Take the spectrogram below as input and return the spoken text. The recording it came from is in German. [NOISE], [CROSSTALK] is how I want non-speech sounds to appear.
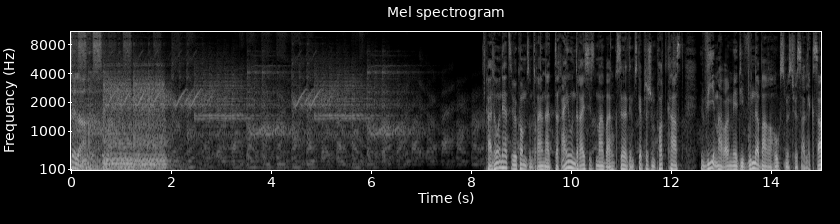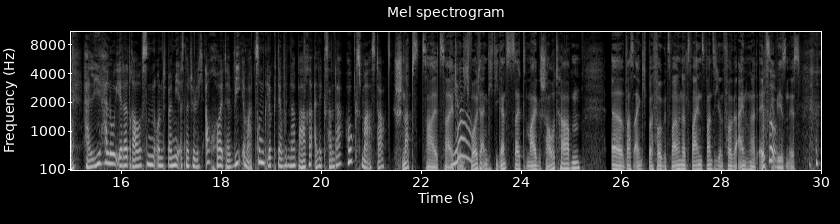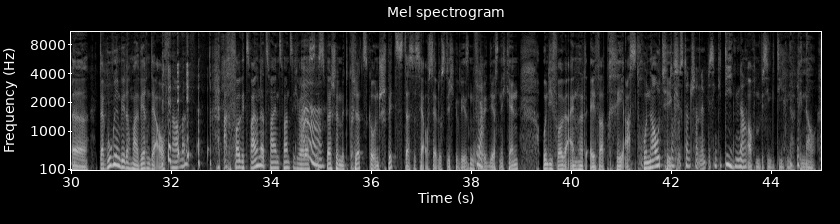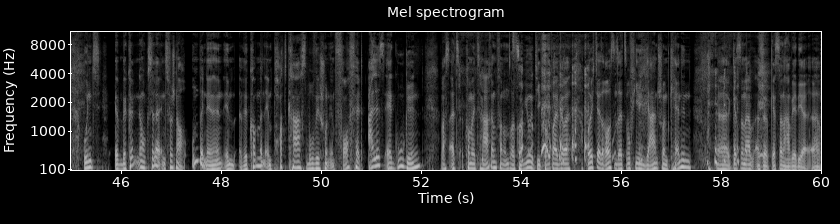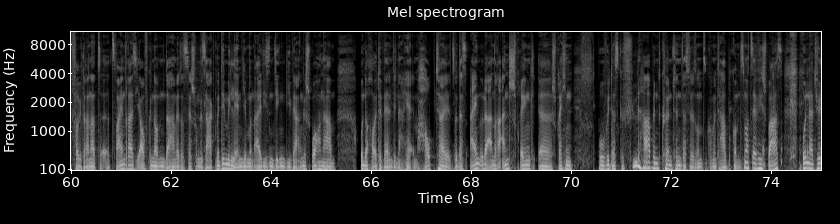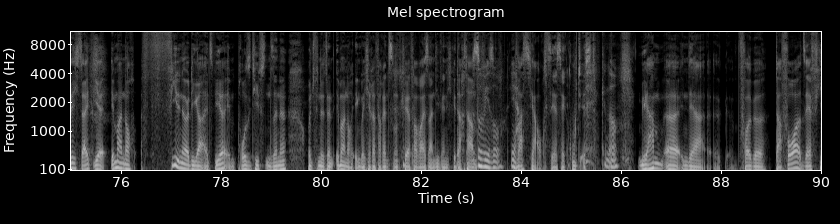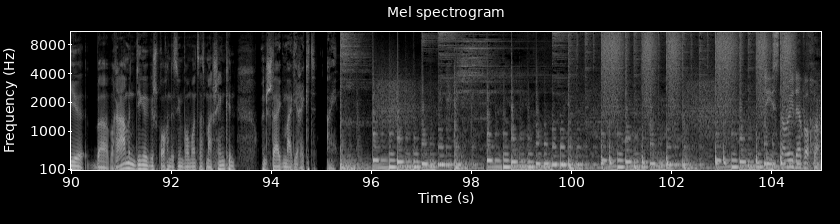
Hoaxilla. Hallo und herzlich willkommen zum 333. Mal bei Hoaxilla, dem skeptischen Podcast. Wie immer bei mir die wunderbare Hoax Mistress Alexa. Halli, hallo ihr da draußen und bei mir ist natürlich auch heute, wie immer, zum Glück der wunderbare Alexander Hoaxmaster. Schnapszahlzeit. Ja. Und ich wollte eigentlich die ganze Zeit mal geschaut haben, äh, was eigentlich bei Folge 222 und Folge 111 Ach so. gewesen ist. Äh, da googeln wir doch mal während der Aufnahme. [LAUGHS] Ach, Folge 222 war Ah. das Special mit Klötzke und Spitz. Das ist ja auch sehr lustig gewesen, für Ja. alle, die das nicht kennen. Und die Folge 111 war Präastronautik. Das ist dann schon ein bisschen gediegener. Auch ein bisschen gediegener, [LAUGHS] genau. Und wir könnten Hoaxilla inzwischen auch umbenennen im Willkommen im Podcast, wo wir schon im Vorfeld alles ergoogeln, was als Kommentaren von unserer Community kommt, weil wir [LAUGHS] euch da draußen seit so vielen Jahren schon kennen. Äh, gestern, also gestern haben wir die äh, Folge 332 aufgenommen, da haben wir das ja schon gesagt mit dem Millennium und all diesen Dingen, die wir angesprochen haben. Und auch heute werden wir nachher im Hauptteil so das ein oder andere ansprechen, äh, sprechen, wo wir das Gefühl haben könnten, dass wir so einen Kommentar bekommen. Es macht sehr viel Spaß. Und natürlich seid ihr immer noch viel nerdiger als wir im positivsten Sinne und findet dann immer noch irgendwelche Referenzen und Querverweise, an die wir nicht gedacht haben. Sowieso, ja. Was ja auch sehr, sehr gut ist. Genau. Wir haben äh, in der äh, Folge davor sehr viel über Rahmendinge gesprochen, deswegen wollen wir uns das mal schenken und steigen mal direkt ein. Die Story der Woche.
